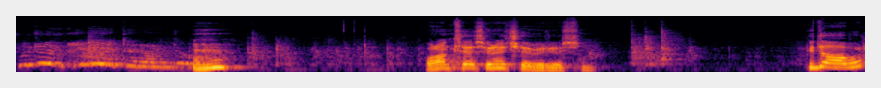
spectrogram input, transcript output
Çocuğum eli yeter anca. Hı hı. Oradan ters yöne çeviriyorsun. Bir daha vur.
